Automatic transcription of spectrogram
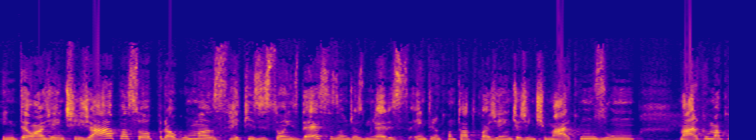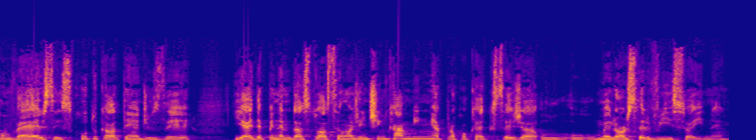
Então a gente já passou por algumas requisições dessas, onde as mulheres entram em contato com a gente, a gente marca um Zoom, marca uma conversa, escuta o que ela tem a dizer. E aí, dependendo da situação, a gente encaminha para qualquer que seja o, o melhor serviço aí, né?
